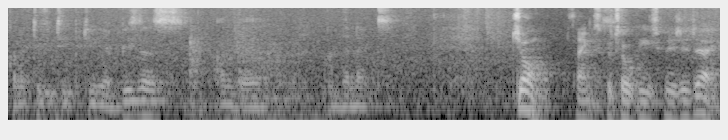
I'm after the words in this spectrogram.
connectivity between your business and the and the net. John, thanks for talking to me today.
